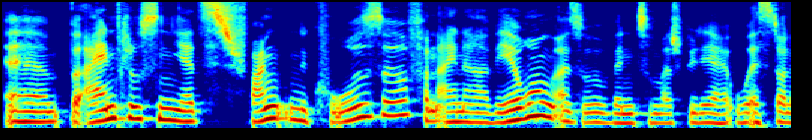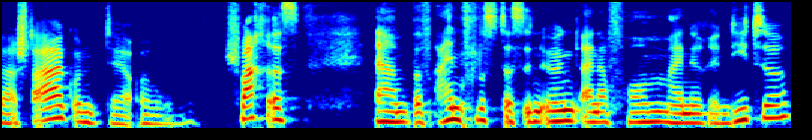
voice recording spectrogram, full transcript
äh, beeinflussen jetzt schwankende Kurse von einer Währung, also wenn zum Beispiel der US-Dollar stark und der Euro schwach ist, äh, beeinflusst das in irgendeiner Form meine Rendite.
